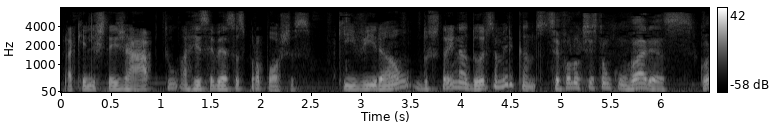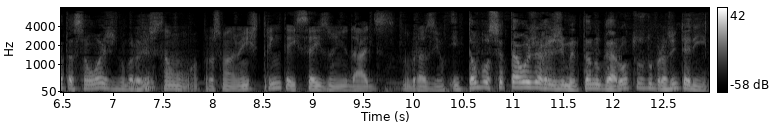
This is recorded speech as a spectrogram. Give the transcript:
para que ele esteja apto a receber essas propostas que virão dos treinadores americanos. Você falou que vocês estão com várias. Quantas são hoje no Brasil? Hoje são aproximadamente 36 unidades no Brasil. Então você está hoje regimentando garotos do Brasil inteirinho?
